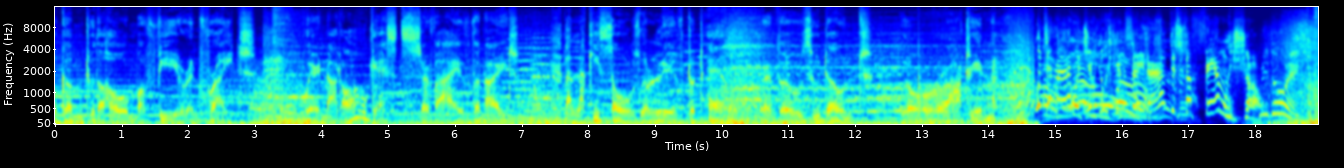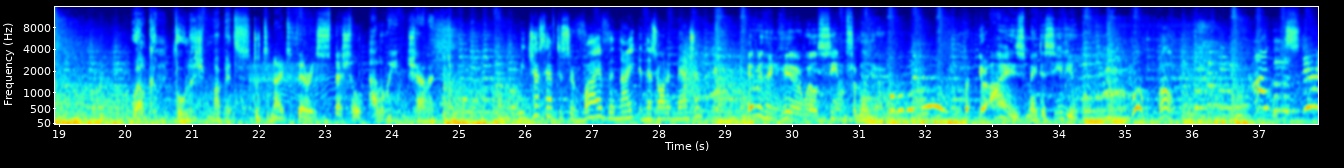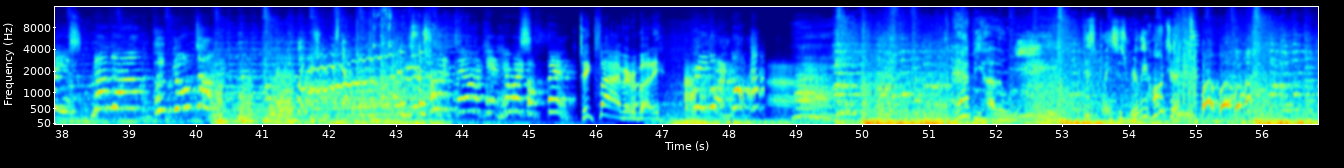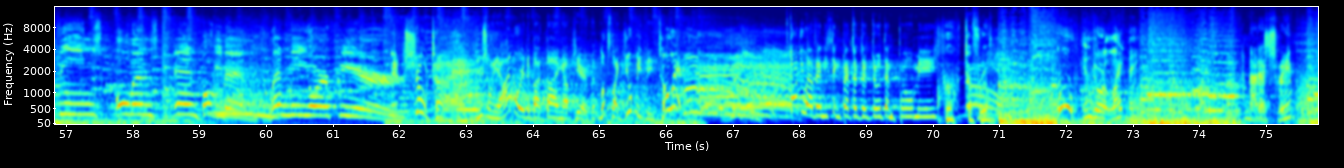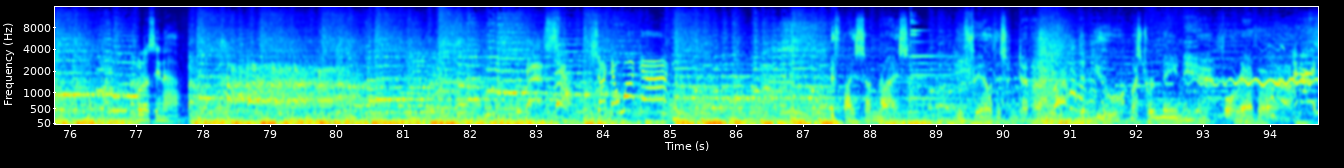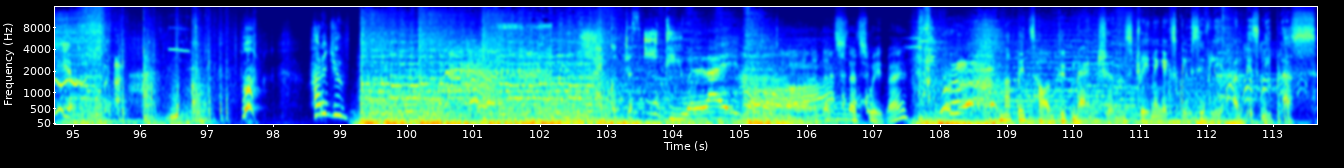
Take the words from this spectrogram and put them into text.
Welcome to the home of fear and fright, where not all guests survive the night. The lucky souls will live to tell, and those who don't will rot in. What's the matter with you? You can't say that. This is a family show. What are you doing? Welcome, foolish Muppets, to tonight's very special Halloween challenge. We just have to survive the night in this haunted mansion. Everything here will seem familiar, but your eyes may deceive you. Whoa. I'm the mysterious, Madame Pigota! Wait, stop. Turn it down, I can't hear myself think! Take five, everybody. Where are you going? No! Ah. Happy Halloween. This place is really haunted. Fiends, omens, and bogeymen, lend me your fear. It's showtime. Usually I'm worried about dying up here, but looks like you beat me to it. Don't you have anything better to do than boo me? Tough room. Ooh, indoor lightning. I'm not a shrimp. Close enough. By sunrise you fail this endeavor, then you must remain here forever. I'm out of here. Whew. How did you? I could just eat you alive. That's that's sweet, right? Muppets Haunted Mansion, streaming exclusively on Disney Plus.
